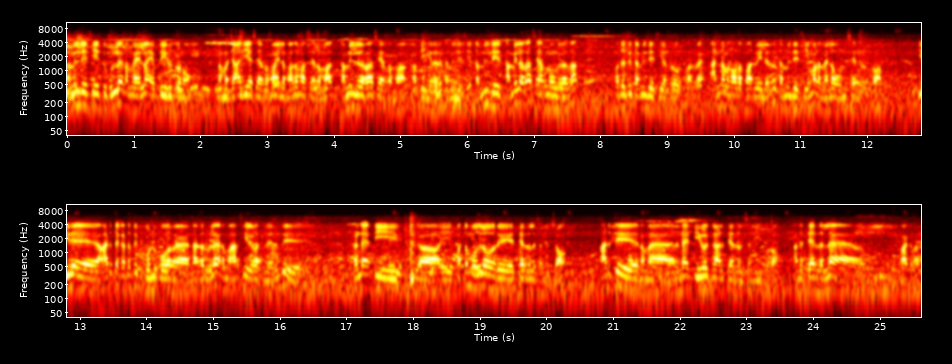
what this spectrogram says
தமிழ் தேசியத்துக்குள்ளே நம்ம எல்லாம் எப்படி இருக்கணும்? நம்ம ஜாதியாக சேர்றோமா இல்லை மதமாக சேர்றோமா தமிழராக சேர்றோமா அப்படிங்கிறது தமிழ் தேசியம். தமிழ் தே தமிழராக சேரணுங்கிறது தான் மொத்தத்துக்கு தமிழ் தேசியன்ற ஒரு பார்வை. அண்ணவனோட பார்வையிலிருந்து தமிழ் தேசியமாக நம்ம எல்லாம் ஒன்று சேர்ந்துருக்கிறோம். இது அடுத்த கட்டத்துக்கு கொண்டு போகிற நகர்வில் நம்ம அரசியல் களத்திலிருந்து ரெண்டாயிரத்தி பத்தொம்போதில் ஒரு தேர்தலை சந்தித்தோம் அடுத்து நம்ம ரெண்டாயிரத்தி இருபத்தி நாலு தேர்தல் சந்திக்க போகிறோம் அந்த தேர்தலில் பார்க்கலாம்.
